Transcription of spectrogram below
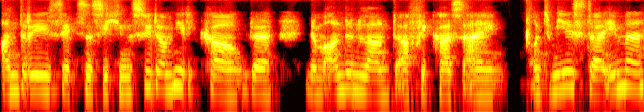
Andere setzen sich in Südamerika oder in einem anderen Land Afrikas ein. Und mir ist da immer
